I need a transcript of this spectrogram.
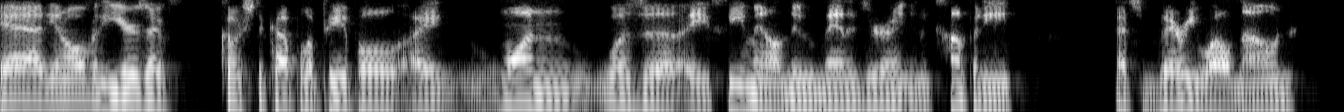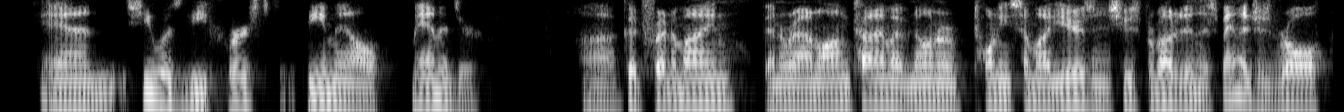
Yeah, you know, over the years I've coached a couple of people. I one was a, a female new manager in a company that's very well known, and she was the first female manager. A uh, good friend of mine, been around a long time. I've known her twenty some odd years, and she was promoted in this manager's role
